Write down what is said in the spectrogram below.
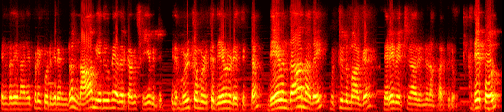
என்பதை நான் எப்படி கூறுகிறேன் என்றால் நாம் எதுவுமே அதற்காக செய்யவில்லை. இது முழுக்க முழுக்க தேவனுடைய திட்டம். தேவன்தான் அதை முற்றிலுமாக நிறைவேற்றினார் என்று நாம் பார்க்கிறோம். அதே போல்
